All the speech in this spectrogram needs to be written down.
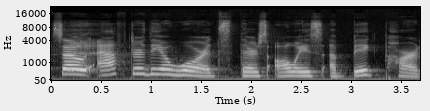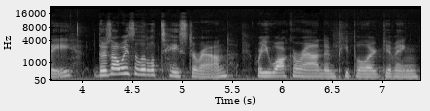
So after the awards, there's always a big party. There's always a little taste around where you walk around and people are giving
